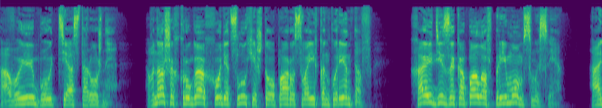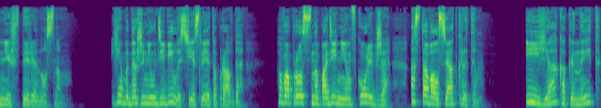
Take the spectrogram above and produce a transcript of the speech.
А вы будьте осторожны. В наших кругах ходят слухи, что пару своих конкурентов Хайди закопала в прямом смысле, а не в переносном. Я бы даже не удивилась, если это правда вопрос с нападением в колледже оставался открытым. И я, как и Нейт,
